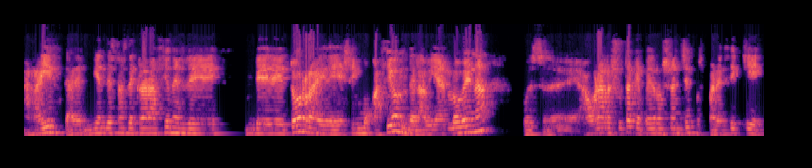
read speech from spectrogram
a raíz también de estas declaraciones de, de, Torra y de esa invocación de la vía eslovena, pues eh, ahora resulta que Pedro Sánchez pues parece que,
